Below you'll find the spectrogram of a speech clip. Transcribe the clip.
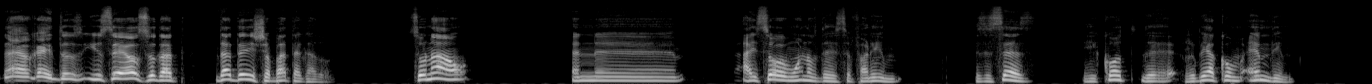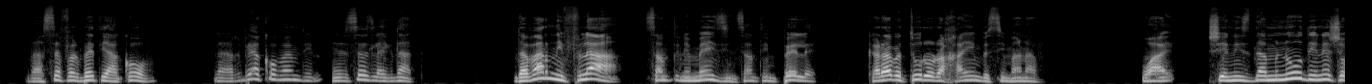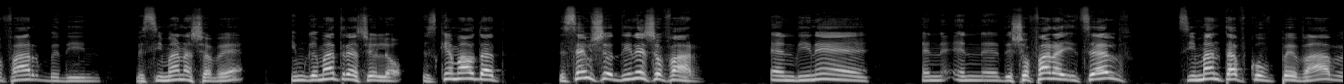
Then, Okay, you say also that that day is שבת הגדול. So now, and uh, I saw one of the Sefarim, as it says, he quote the רבי יעקב עמדין, והספר בית יעקב, לרבי יעקב עמדין, and it says like that. דבר נפלא, something amazing, something פלא, קרה בטור אור החיים בסימניו. וואי, שנזדמנו דיני שופר בדין, בסימן השווה, עם גמטריה שלו. It came out that the same sh- דיני שופר, and דיני, and, and uh, the שופר itself, סימן תקפ"ו,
